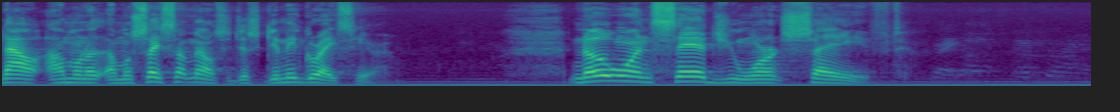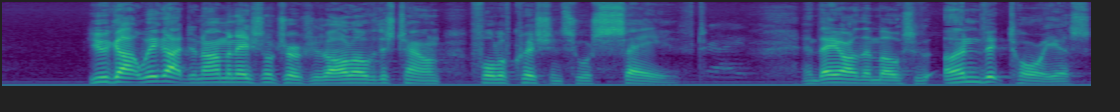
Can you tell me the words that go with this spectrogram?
Now, I'm going to I'm to say something else. Just give me grace here. No one said you weren't saved. You got, we got denominational churches all over this town full of Christians who are saved. And they are the most unvictorious,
